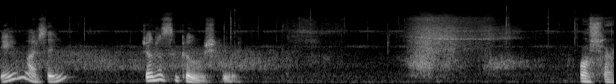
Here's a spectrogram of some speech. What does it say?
Neyin var senin? Canı sıkılmış gibi. Boş ver.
